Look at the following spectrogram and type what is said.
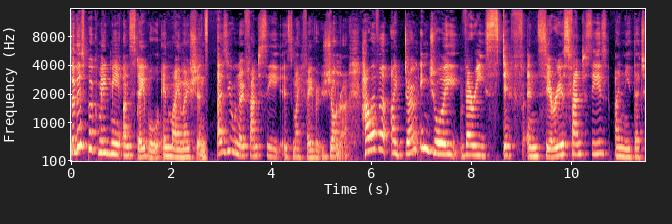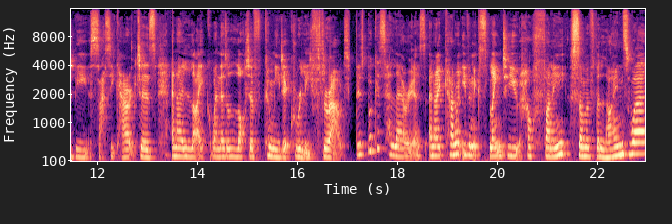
So this book made me unstable in my emotions. As you all know, fantasy is my favourite genre. However, I don't enjoy very stiff and serious fantasies. I need there to be sassy characters and I like when there's a lot of comedic relief throughout. This book is hilarious and I cannot even explain to you how funny some of the lines were.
